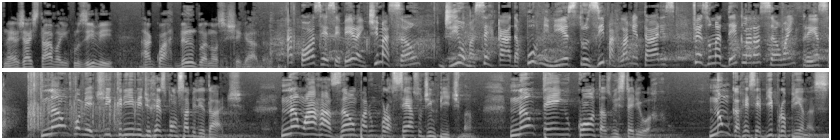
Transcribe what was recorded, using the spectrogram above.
né, já estava, inclusive, aguardando a nossa chegada. Após receber a intimação, Dilma, cercada por ministros e parlamentares, fez uma declaração à imprensa. Não cometi crime de responsabilidade. Não há razão para um processo de impeachment. Não tenho contas no exterior. Nunca recebi propinas.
